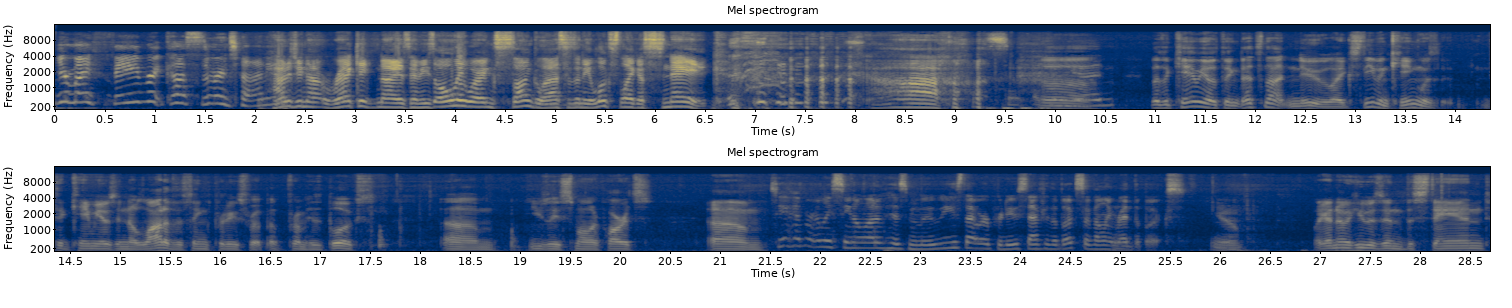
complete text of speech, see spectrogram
You're my favorite customer, Johnny. How did you not recognize him? He's only wearing sunglasses and he looks like a snake. ah. so fucking Uh, good. But the cameo thing, that's not new. Like Stephen King was did cameos in a lot of the things produced from, from his books. Um, usually smaller parts. Um, See, I haven't really seen a lot of his movies that were produced after the books. I've only read the books. you know, like I know he was in The Stand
